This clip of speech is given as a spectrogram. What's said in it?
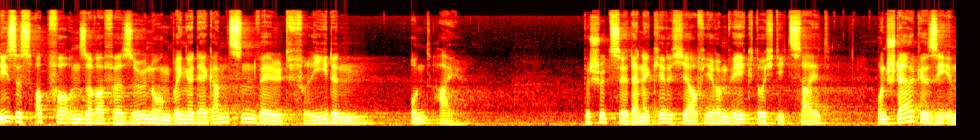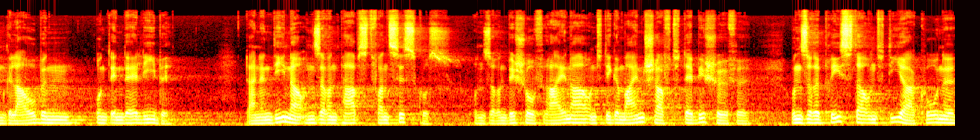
dieses Opfer unserer Versöhnung bringe der ganzen Welt Frieden und Heil. Beschütze deine Kirche auf ihrem Weg durch die Zeit und stärke sie im Glauben und in der Liebe deinen Diener, unseren Papst Franziskus, unseren Bischof Rainer und die Gemeinschaft der Bischöfe, unsere Priester und Diakone,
